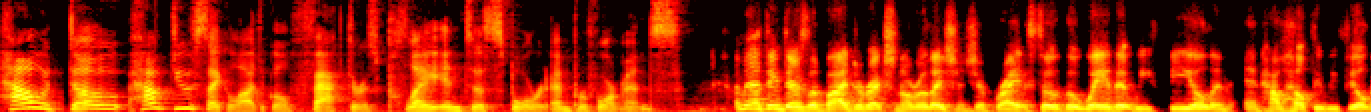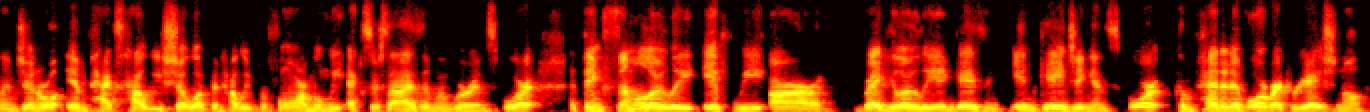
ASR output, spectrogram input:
how do how do psychological factors play into sport and performance? I mean, I think there's a bi-directional relationship, right? So the way that we feel and, and how healthy we feel in general impacts how we show up and how we perform when we exercise and when we're in sport. I think similarly, if we are regularly engaging engaging in sport, competitive or recreational,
